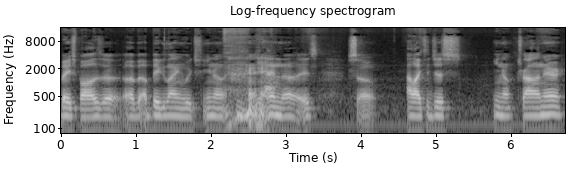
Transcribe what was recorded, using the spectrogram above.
baseball is a, a, a big language. You know, Yeah. and uh, it's so I like to just you know trial and error.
